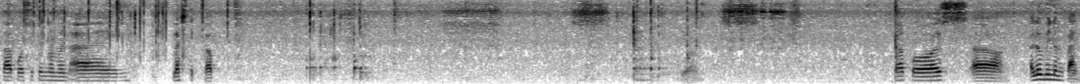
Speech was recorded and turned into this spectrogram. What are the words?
Tapos ito naman ay plastic cup. Yun. Tapos ah, aluminum can.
